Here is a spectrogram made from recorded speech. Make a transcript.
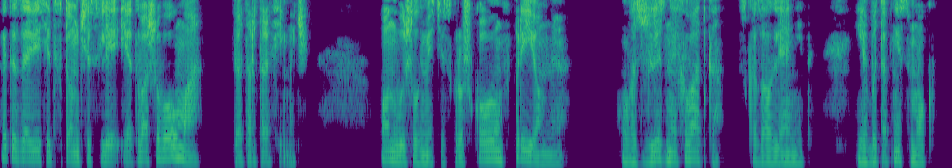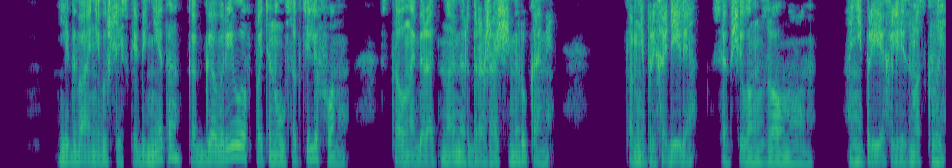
Это зависит в том числе и от вашего ума, Петр Трофимович. Он вышел вместе с Кружковым в приемную. «У вас железная хватка», — сказал Леонид. «Я бы так не смог». Едва они вышли из кабинета, как Гаврилов потянулся к телефону. Стал набирать номер дрожащими руками. «Ко мне приходили», — сообщил он взволнованно. «Они приехали из Москвы».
